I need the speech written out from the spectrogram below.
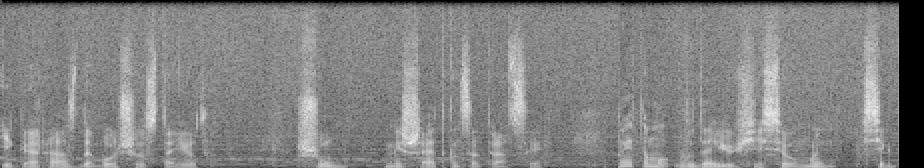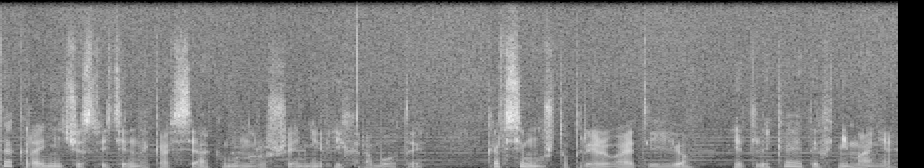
и гораздо больше устают. Шум мешает концентрации. Поэтому выдающиеся умы всегда крайне чувствительны ко всякому нарушению их работы, ко всему, что прерывает ее и отвлекает их внимание.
